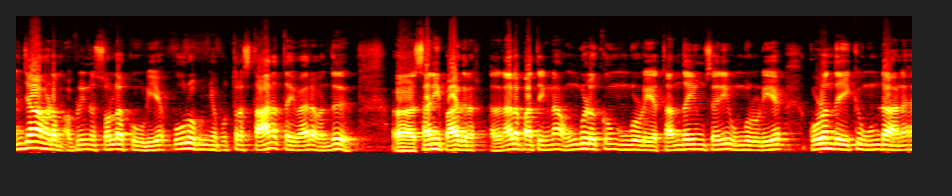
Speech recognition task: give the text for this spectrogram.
அஞ்சாம் இடம் அப்படின்னு சொல்லக்கூடிய பூர்வ புண்ணிய புத்திர ஸ்தானத்தை வேற வந்து சனி பார்க்குறார். அதனால் பார்த்தீங்கன்னா உங்களுக்கும் உங்களுடைய தந்தையும் சரி உங்களுடைய குழந்தைக்கும் உண்டான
